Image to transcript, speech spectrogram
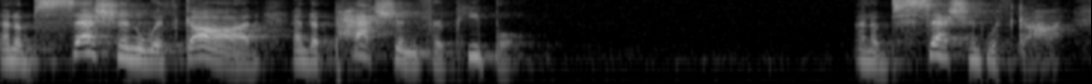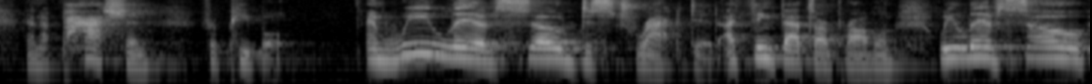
an obsession with God, and a passion for people. An obsession with God and a passion for people. And we live so distracted. I think that's our problem. We live so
